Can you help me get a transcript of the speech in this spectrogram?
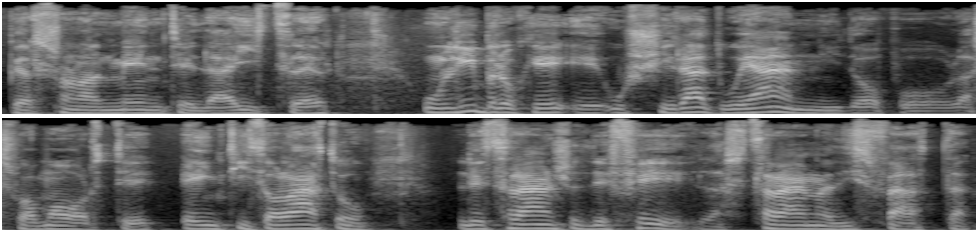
personalmente da Hitler, un libro che eh, uscirà due anni dopo la sua morte, è intitolato L'étrange de fait, la strana disfatta.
